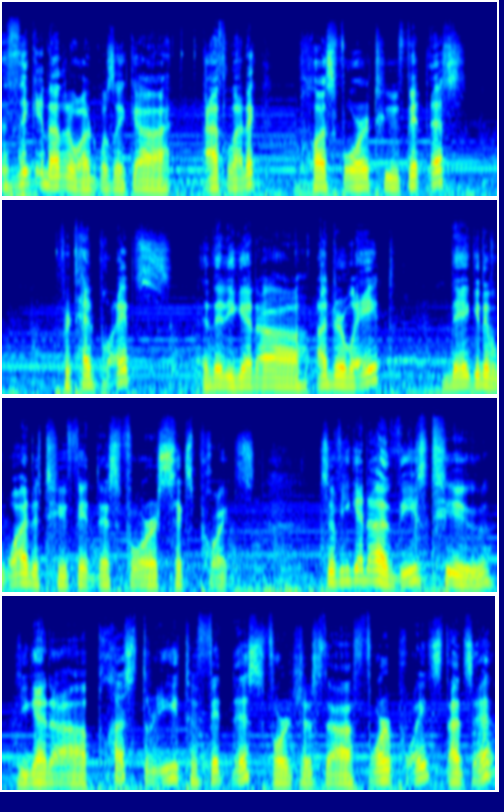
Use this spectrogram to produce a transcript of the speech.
I think another one was like uh, athletic plus four to fitness for 10 points. And then you get uh, underweight, negative one to fitness for six points. So if you get uh, these two, you get uh, plus three to fitness for just uh, four points. That's it.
